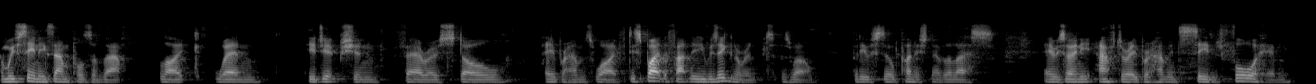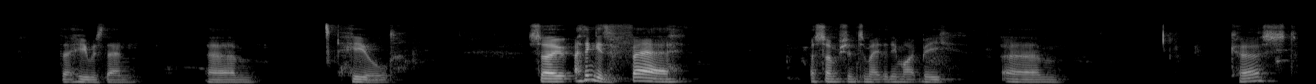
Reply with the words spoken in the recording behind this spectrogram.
And we've seen examples of that, like when the Egyptian Pharaoh stole Abraham's wife, despite the fact that he was ignorant as well, but he was still punished nevertheless. And it was only after Abraham interceded for him that he was then um, healed. So I think it's a fair assumption to make that he might be um, cursed.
